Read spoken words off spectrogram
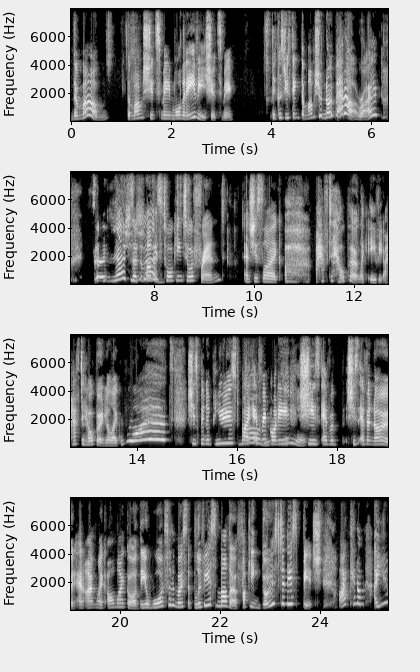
the mum, the mum shits me more than Evie shits me because you think the mum should know better, right? So, yeah, she so should. the mum is talking to a friend and she's like, Oh, I have to help her, like Evie, I have to help her. And you're like, What? She's been abused by you everybody she's ever she's ever known. And I'm like, Oh my god, the award for the most oblivious mother fucking goes to this bitch. I cannot are you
